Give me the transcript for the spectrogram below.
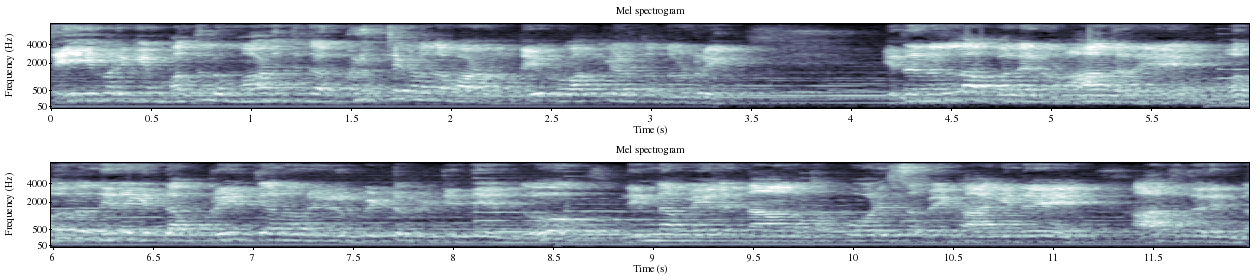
ದೇವರಿಗೆ ಮೊದಲು ಮಾಡುತ್ತಿದ್ದ ಕೃತ್ಯಗಳನ್ನು ಮಾಡು. ದೇವರು ವಾಕ್ಯ ಹೇಳ್ತದೆ ನೋಡ್ರಿ. ಇದನ್ನೆಲ್ಲ ಬಲೆನು ಆದರೆ ಮೊದಲು ನಿನಗಿದ್ದ ಪ್ರೀತಿಯನ್ನು ನೀನು ಬಿಟ್ಟು ಬಿಟ್ಟಿದ್ದೆ ಎಂದು ನಿನ್ನ ಮೇಲೆ ನಾನು ತಪ್ಪೋರಿಸಬೇಕಾಗಿದೆ ಆದುದರಿಂದ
